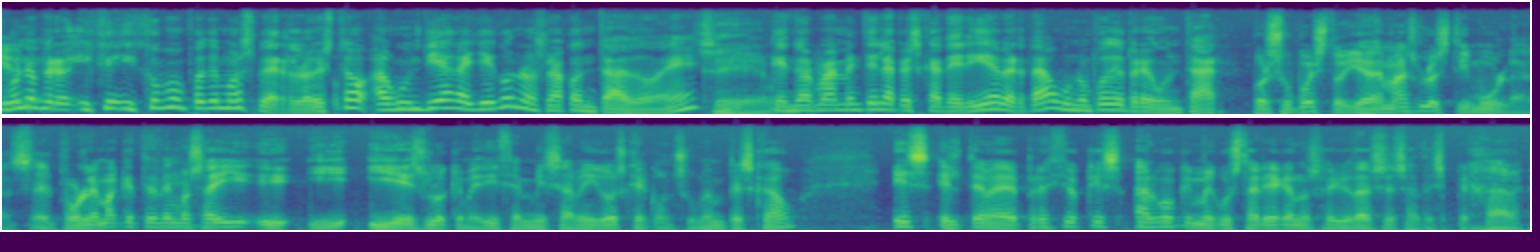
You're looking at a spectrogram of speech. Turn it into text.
bueno, pero ¿y, cómo podemos verlo? Esto algún día Gallego nos lo ha contado, ¿eh? Que normalmente en la pescadería, ¿verdad? Uno puede preguntar. Por supuesto, y además lo estimulas. El problema que tenemos ahí, y, es lo que me dicen mis amigos que consumen pescado, es el tema del precio, que es algo que me gustaría que nos ayudases a despejar.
